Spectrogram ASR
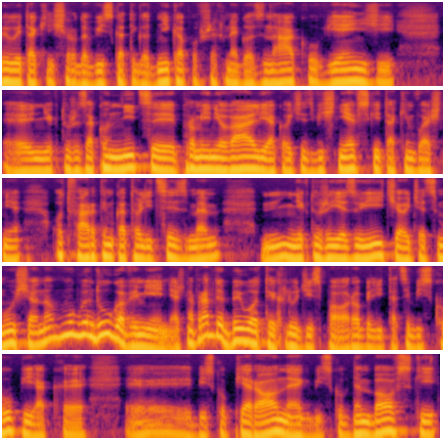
były takie środowiska tygodnika powszechnego znaku, więzi. E, niektórzy zakonnicy promieniowali, jak ojciec Wiśniewski, takim właśnie otwartym katolicyzmem niektórzy jezuici, ojciec Musio, no mógłbym długo wymieniać. Naprawdę było tych ludzi sporo, byli tacy biskupi jak e, e, biskup Pieronek, biskup Dębowski.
